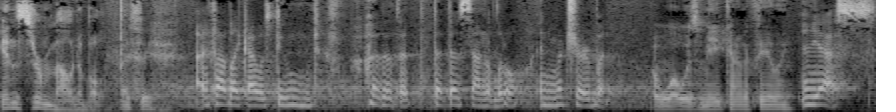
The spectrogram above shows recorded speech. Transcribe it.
insurmountable. I see. I thought like I was doomed. that, that, that does sound a little immature, but. A woe is me kind of feeling? Yes.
